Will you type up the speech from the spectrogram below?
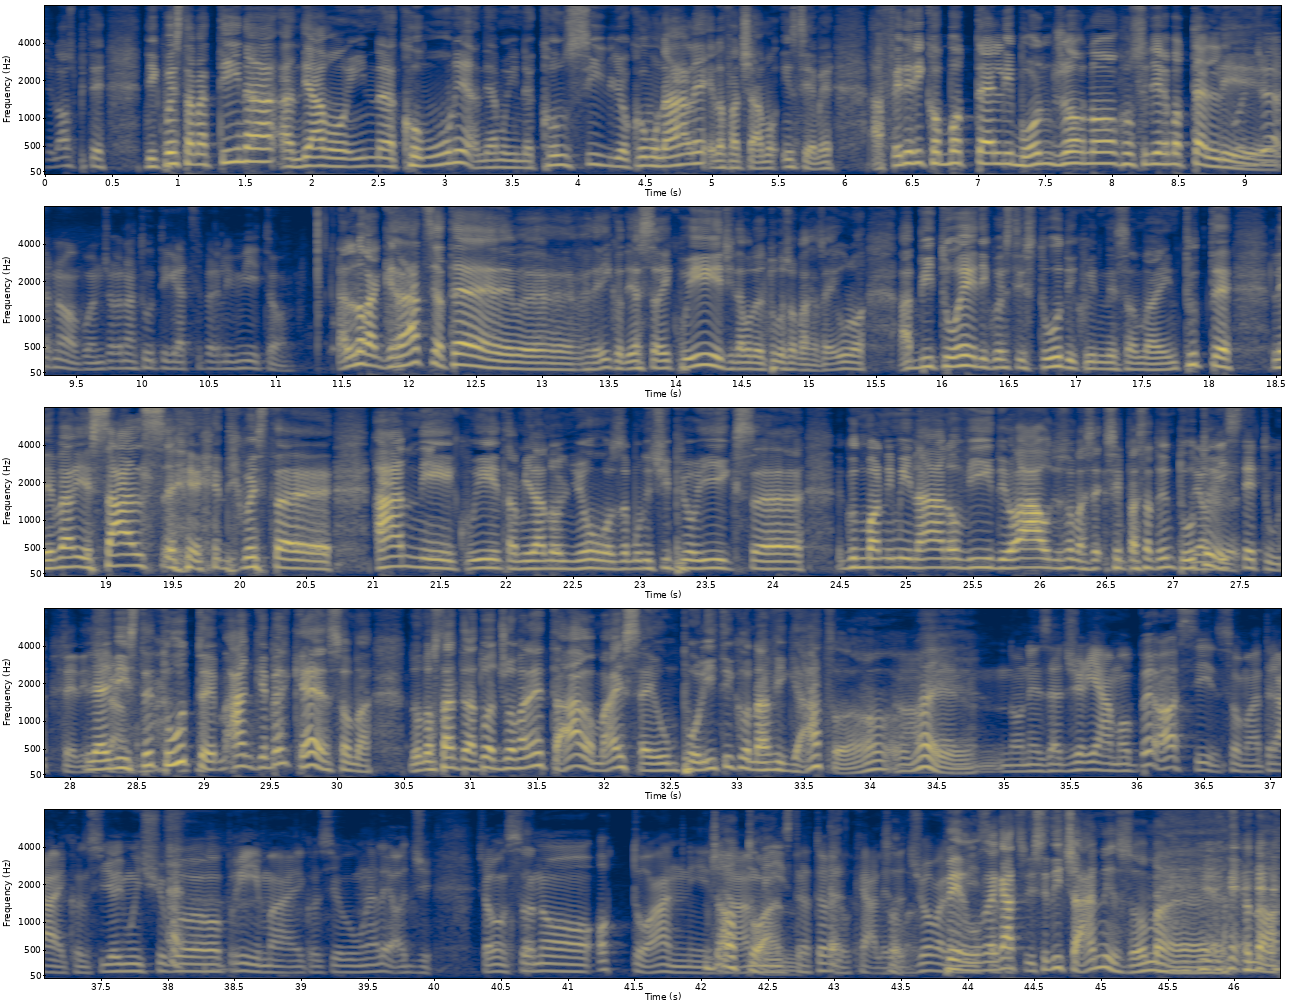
L'ospite di questa mattina andiamo in comune, andiamo in consiglio comunale e lo facciamo insieme a Federico Bottelli. Buongiorno consigliere Bottelli. Buongiorno, buongiorno a tutti, grazie per l'invito. Allora, grazie a te, eh, Federico, di essere qui. Ci diamo del tuo, insomma, sei uno abitué di questi studi, quindi insomma, in tutte le varie salse di questi anni qui tra Milano News, Municipio X, eh, Good Morning Milano, video, audio, insomma, sei, sei passato in tutto. Le ho viste tutte, diciamo. Le hai viste tutte, anche perché, insomma, nonostante la tua giovane età, ormai sei un politico navigato, no? Ormai... No, eh, non esageriamo, però sì, insomma, tra il Consiglio di Municipio prima e il Consiglio Comunale oggi, diciamo, sono otto anni Già da otto amministratore anni. locale, eh, insomma, da giovane Per un ragazzo di 16 anni, insomma, eh, no,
